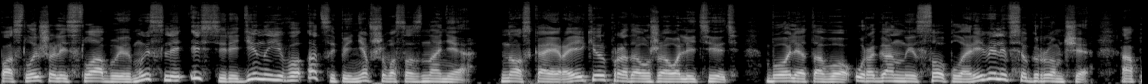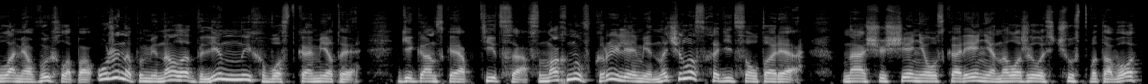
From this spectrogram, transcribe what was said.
Послышались слабые мысли из середины его оцепеневшего сознания. Но Скайрейкер продолжал лететь. Более того, ураганные сопла ревели все громче, а пламя выхлопа уже напоминало длинный хвост кометы. Гигантская птица, взмахнув крыльями, начала сходить с алтаря. На ощущение ускорения наложилось чувство того,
